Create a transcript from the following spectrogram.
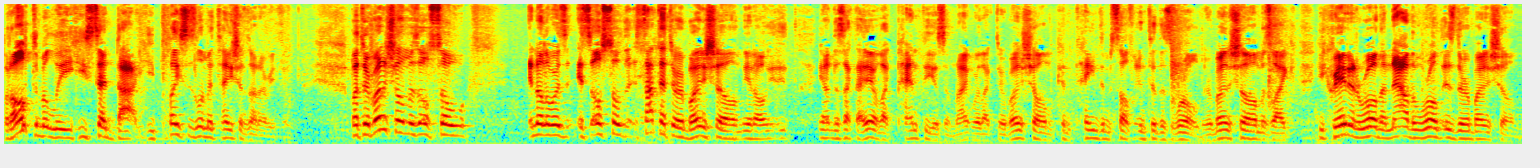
but ultimately he said die. He places limitations on everything. But the Rebbe Shalom is also in other words, it's also it's not that the Rebbeinu Shalom, you know, you know, there's like the idea of like pantheism, right? Where like the Rebbeinu Shalom contained himself into this world. The Rebbeinu Shalom is like he created a world, and now the world is the Rebbeinu Shalom.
